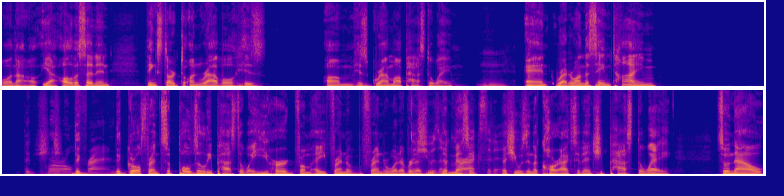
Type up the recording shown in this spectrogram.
well not yeah all of a sudden things start to unravel. His um his grandma passed away. And right around the same time The the, girlfriend. the girlfriend supposedly passed away. He heard from a friend of a friend or whatever That that, she was in the a car message accident. that she was in a car accident. She passed away. So now,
